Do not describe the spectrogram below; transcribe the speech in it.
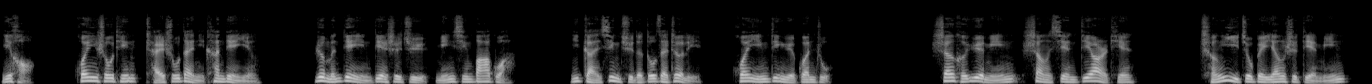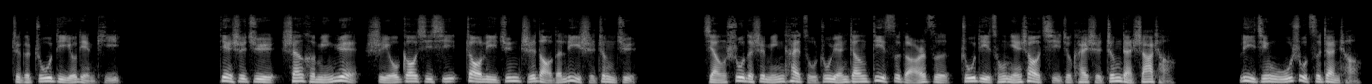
你好，欢迎收听柴叔带你看电影，热门电影、电视剧、明星八卦，你感兴趣的都在这里。欢迎订阅关注。《山河月明》上线第二天，程毅就被央视点名，这个朱棣有点皮。电视剧《山河明月》是由高希希、赵丽君执导的历史正剧，讲述的是明太祖朱元璋第四个儿子朱棣从年少起就开始征战沙场，历经无数次战场，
